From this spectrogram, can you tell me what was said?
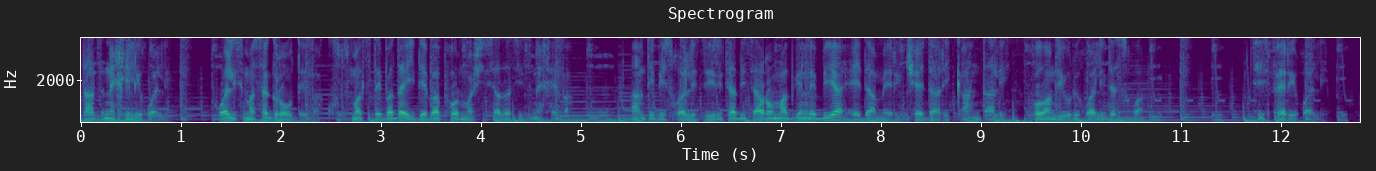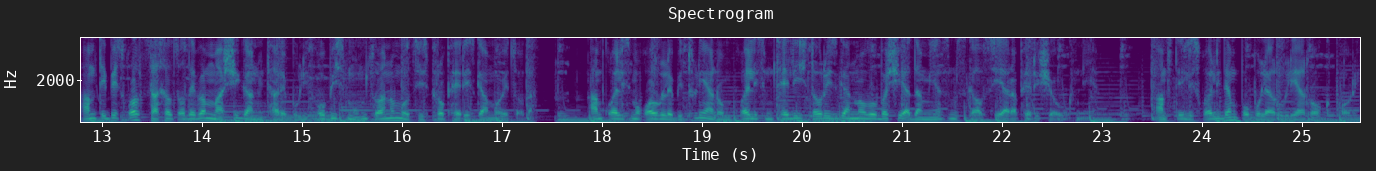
დაწნეხილი ყველი. ყველის მასა გროვდება, ქუცმაცდება და იდება ფორმაში, სადაც იწნეხება. ამ ტიპის ყველის ძირითადი წარმომადგენლებია ედამერი, ჩედარი, კანტალი, ჰოლანდიური ყველი და სხვა. ცისფერი ყველი. ამ ტიპის ყველს სახელწოდება მასში განვითარებული ობის მომწვანო მოცისფრო ფერის გამო ეწოდა. ამ ყველის მოყვარულები თვლიან, რომ ყველის მთელი ისტორიის განმავლობაში ადამიანს მსგავსი არაფერი შეუქმნია. ამ სტილის ყველიდან პოპულარულია როკფორი.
